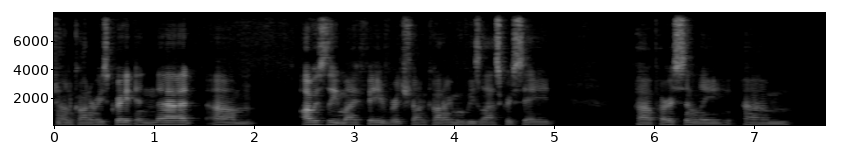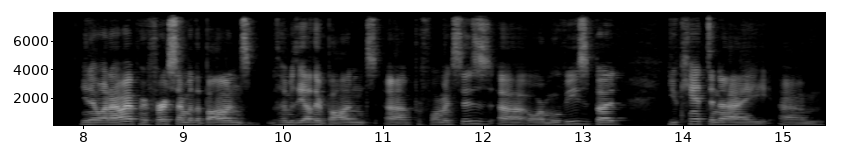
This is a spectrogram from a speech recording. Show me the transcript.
Sean Connery's great in that. Um, obviously, my favorite Sean Connery movie is Last Crusade. Uh, personally, um, you know, and I might prefer some of the Bonds, some of the other Bond uh, performances uh, or movies, but you can't deny um,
